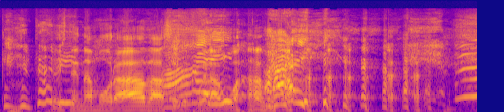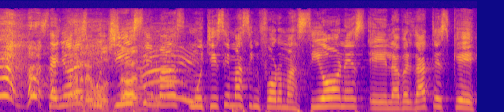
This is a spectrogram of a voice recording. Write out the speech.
Está enamorada, se le fue la Ay, guagua. ay. Señores, muchísimas, muchísimas informaciones. Eh, la verdad es que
